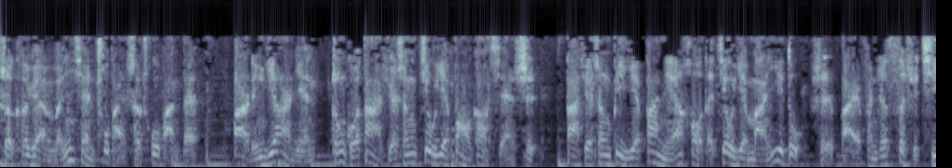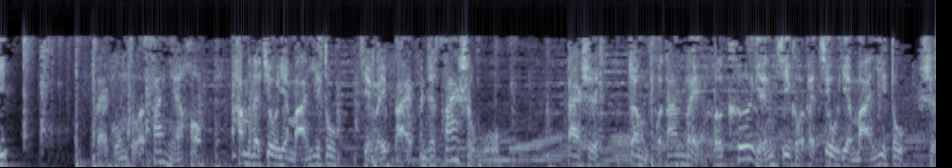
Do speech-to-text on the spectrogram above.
社科院文献出版社出版的《二零一二年中国大学生就业报告》显示，大学生毕业半年后的就业满意度是百分之四十七，在工作三年后，他们的就业满意度仅为百分之三十五。但是，政府单位和科研机构的就业满意度是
